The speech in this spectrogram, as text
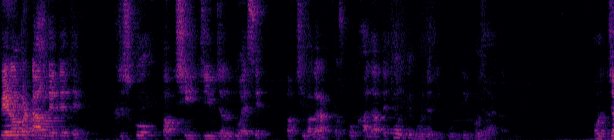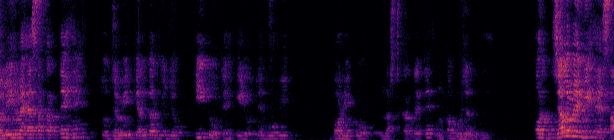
पेड़ों पर टांग देते थे, जिसको पक्षी, जीव, जंतु ऐसे पक्षी वगैरह उसको खा जाते थे, उनके भोजन की पूर्ति हो थी। और ज़मीन में ऐसा करते हैं तो ज़मीन के अंदर भी जो कीट होते हैं, कीट होते हैं, वो भी बॉडी को नष्ट कर देते हैं, उनका भोजन मिल जाता है। और जल में भी ऐसा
